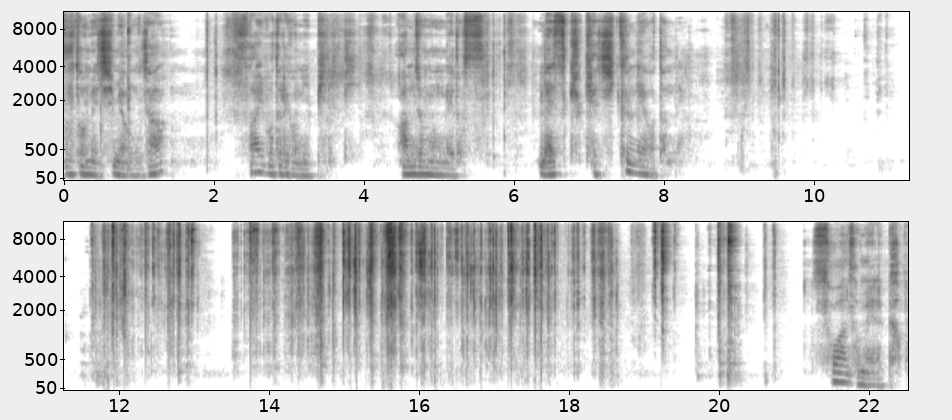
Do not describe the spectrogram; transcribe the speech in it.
무덤의 지명자 사이버 드래곤 인피니티 암정용 레도스 레스큐 캣 시클레어 같았네 소환섬 에르카바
